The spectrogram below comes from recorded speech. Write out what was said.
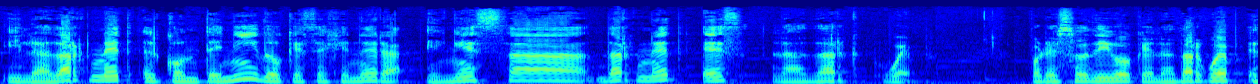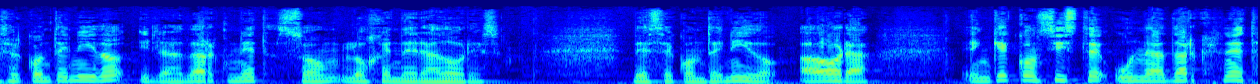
Y la Darknet, el contenido que se genera en esa Darknet es la Dark Web. Por eso digo que la Dark Web es el contenido y la Darknet son los generadores de ese contenido. Ahora, ¿en qué consiste una Darknet?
